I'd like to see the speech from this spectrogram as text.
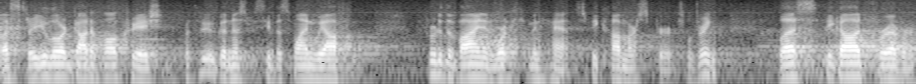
Blessed are you, Lord God of all creation, for through your goodness receive this wine we offer you, fruit of the vine and work of human hands, to become our spiritual drink. Blessed be God forever.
